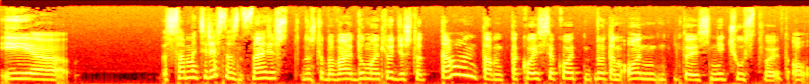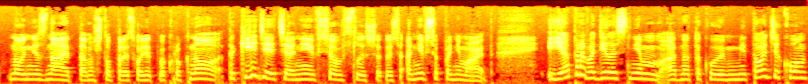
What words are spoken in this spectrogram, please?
И Самое интересное, знаете, что, ну, что бывает, думают люди, что да, он там такой секой, ну, там, он, то есть, не чувствует, ну, не знает там, что происходит вокруг. Но такие дети, они все слышат, то есть, они все понимают. И я проводила с ним одну такую методику,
